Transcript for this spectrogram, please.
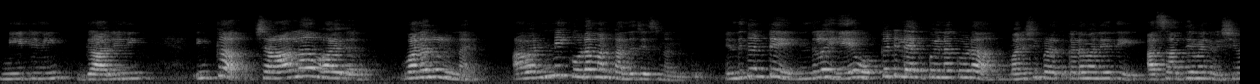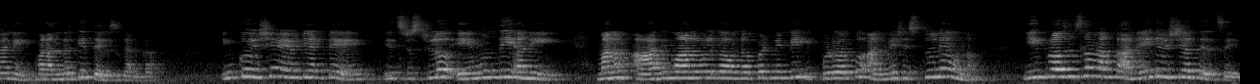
నీటిని గాలిని ఇంకా చాలా వనరులు ఉన్నాయి. అవన్నీ కూడా మనకు అందజేసినందుకు. ఎందుకంటే ఇందులో ఏ ఒక్కటి లేకపోయినా కూడా మనిషి బ్రతకడం అనేది అసాధ్యమైన విషయం అని మనందరికీ తెలుసు కనుక ఇంకో విషయం ఏమిటి అంటే ఈ సృష్టిలో ఏముంది అని మనం ఆది మానవులుగా ఉన్నప్పటి నుండి ఇప్పటి వరకు అన్వేషిస్తూనే ఉన్నాం. ఈ ప్రాసెస్లో మనకు అనేక విషయాలు తెలిసాయి.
